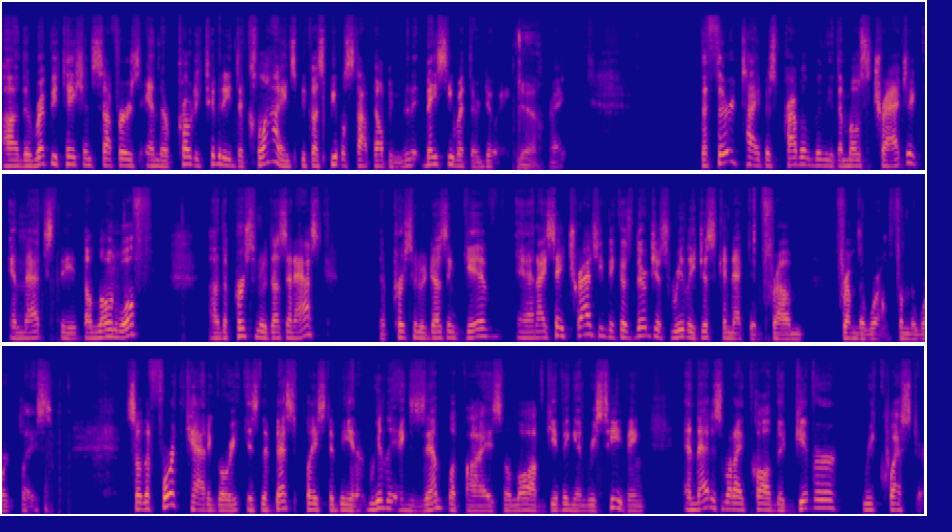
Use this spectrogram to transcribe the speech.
uh, the reputation suffers and their productivity declines because people stop helping. They see what they're doing. Yeah. Right. The third type is probably the most tragic, and that's the the lone wolf, uh, the person who doesn't ask, the person who doesn't give. And I say tragic because they're just really disconnected from from the world, from the workplace. So the fourth category is the best place to be, and it really exemplifies the law of giving and receiving, and that is what I call the giver requester.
